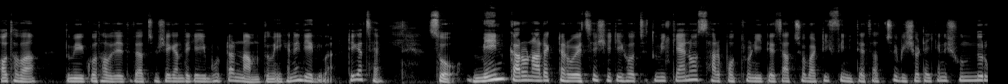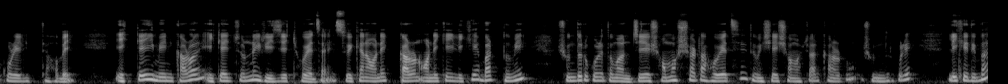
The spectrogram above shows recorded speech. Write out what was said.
অথবা তুমি কোথাও যেতে চাচ্ছ সেখান থেকে এই ভোটটার নাম তুমি এখানে দিয়ে দিবা। ঠিক আছে? সো মেন কারণ আরেকটা রয়েছে, সেটি হচ্ছে তুমি কেন ছাড়পত্র নিতে চাচ্ছ বা টিসি নিতে চাচ্ছ, বিষয়টা এখানে সুন্দর করে লিখতে হবে। একটাই মেন কারণ, এটার জন্যই রিজেক্ট হয়ে যায়। সো এখানে অনেক কারণ অনেকেই লিখে বাট তুমি সুন্দর করে তোমার যে সমস্যাটা হয়েছে, তুমি সেই সমস্যার কারণ সুন্দর করে লিখে দিবা।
